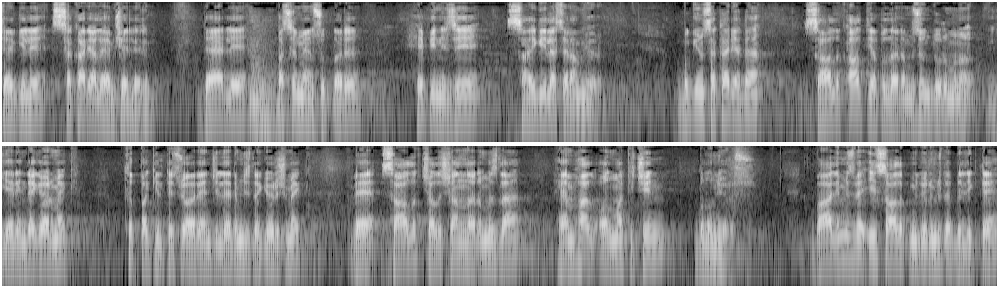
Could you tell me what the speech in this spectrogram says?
sevgili Sakaryalı hemşehrilerim, değerli basın mensupları, hepinizi saygıyla selamlıyorum. Bugün Sakarya'da sağlık altyapılarımızın durumunu yerinde görmek, tıp fakültesi öğrencilerimizle görüşmek ve sağlık çalışanlarımızla hemhal olmak için bulunuyoruz. Valimiz ve İl Sağlık Müdürümüzle birlikte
